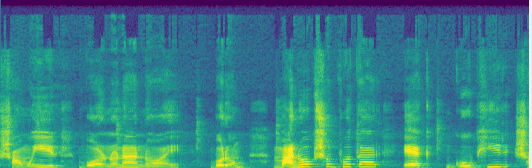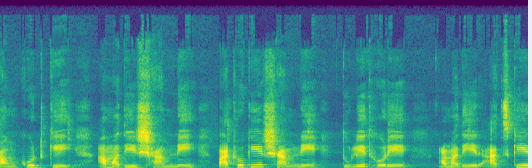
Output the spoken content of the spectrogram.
সময়ের বর্ণনা নয়। বরং মানব সভ্যতার এক গভীর সংকটকে আমাদের সামনে, পাঠকের সামনে তুলে ধরে আমাদের আজকের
